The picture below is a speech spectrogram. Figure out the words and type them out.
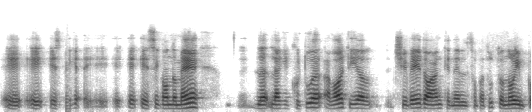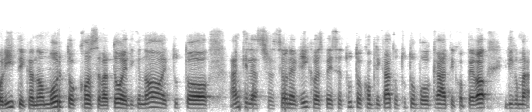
E, e, e, e secondo me l'agricoltura a volte io ci vedo anche nel, soprattutto noi in politica, no? molto conservatori, dicono no, è tutto, anche le associazioni agricole spesso è tutto complicato, tutto burocratico, però dico ma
